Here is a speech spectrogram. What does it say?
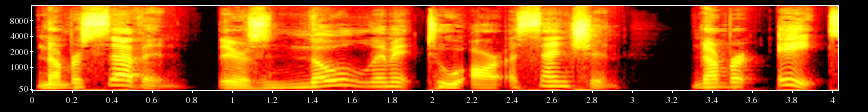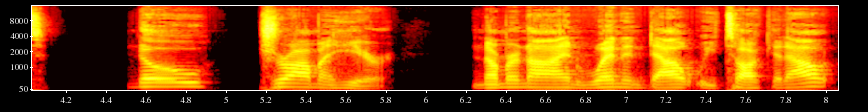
Number seven, there's no limit to our ascension. Number eight, no drama here. Number nine, when in doubt, we talk it out.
